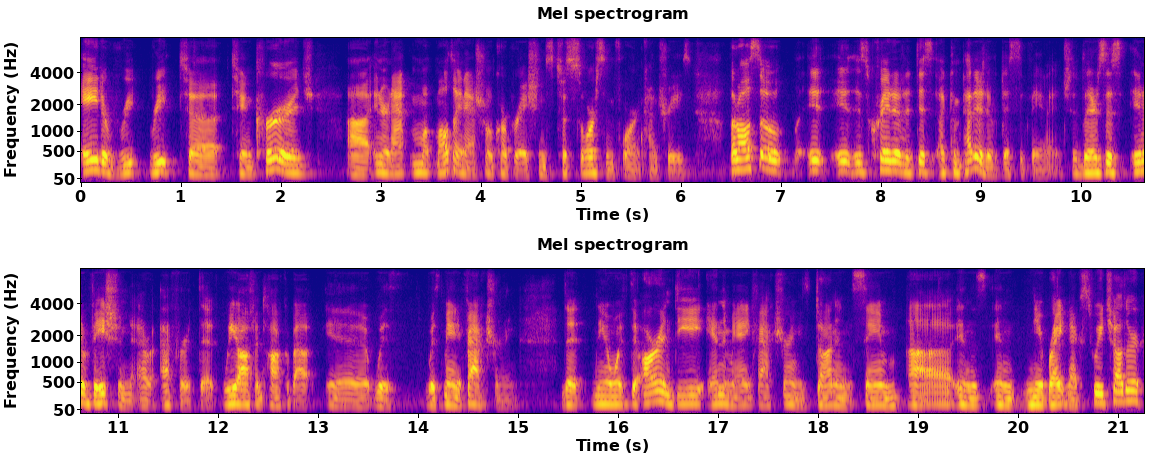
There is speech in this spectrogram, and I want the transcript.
a to re, re, to to encourage uh, multinational corporations to source in foreign countries, but also it, it has created a, dis- a competitive disadvantage. There's this innovation effort that we often talk about uh, with with manufacturing, that you know if the R and D and the manufacturing is done in the same uh, in this, in near, right next to each other,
